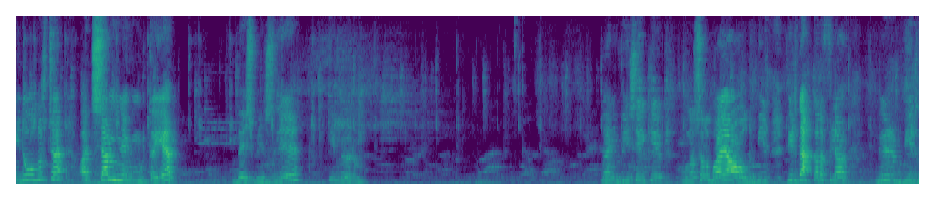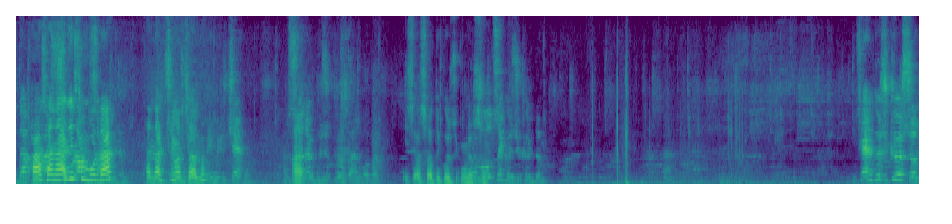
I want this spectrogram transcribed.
7 olursa açsam yine yumurtayı. 5 binsli bilmiyorum. Ben Vince'e 2 ulaşalı bayağı oldu. Bir, bir dakikada falan. Bir, bir dakika. Ha, sen neredesin burada? Sen neredesin Üçe aşağıda? Emir 3'e. Aşağıda gözükmüyor galiba ben. Hiç aşağıda gözükmüyorsun. olsa gözükürdüm. Sen gözüküyorsun.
